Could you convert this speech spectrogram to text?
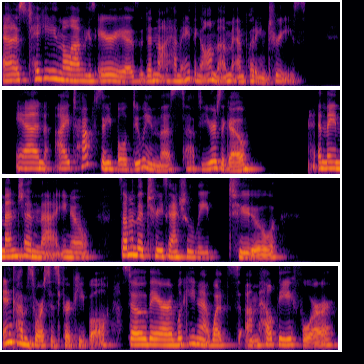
And it's taking a lot of these areas that did not have anything on them and putting trees. And I talked to people doing this a few years ago, and they mentioned that, you know, some of the trees can actually lead to income sources for people. So they're looking at what's um, healthy for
